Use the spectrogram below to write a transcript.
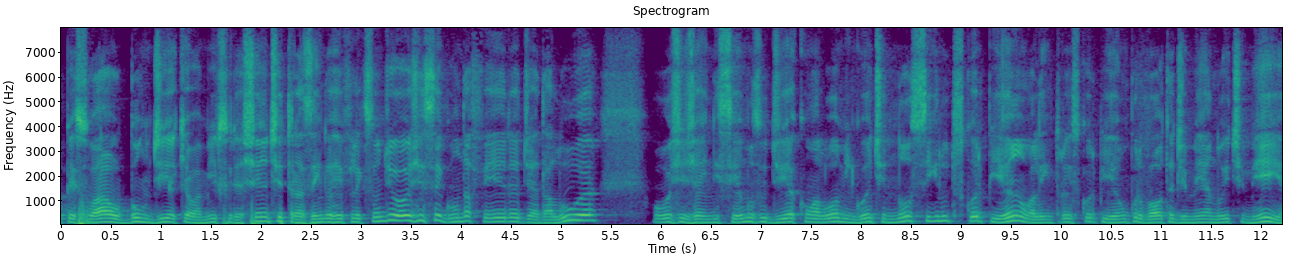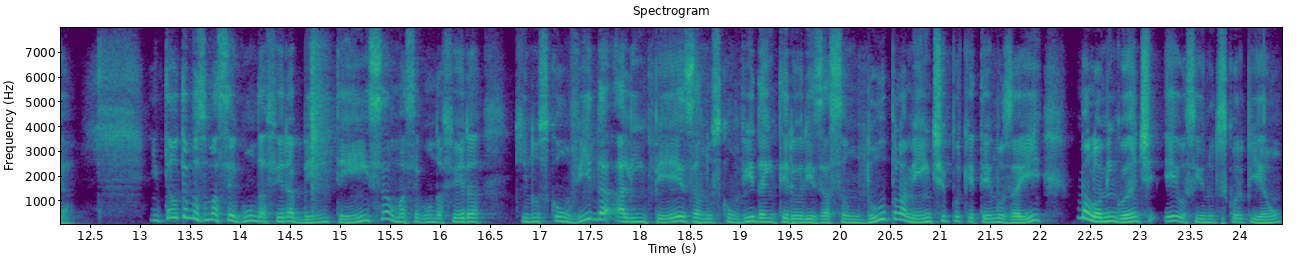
pessoal, bom dia, aqui é o Amir Suryashanti trazendo a reflexão de hoje, segunda-feira, dia da Lua. Hoje já iniciamos o dia com a Lua minguante no signo de Escorpião, ela entrou em Escorpião por volta de meia-noite e meia. Então temos uma segunda-feira bem intensa, uma segunda-feira que nos convida à limpeza, nos convida à interiorização duplamente, porque temos aí uma lua minguante e o signo de escorpião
